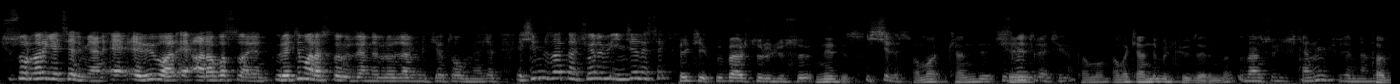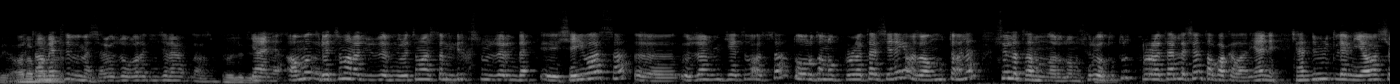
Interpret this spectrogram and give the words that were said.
şu soruları geçelim yani E, evi var, e, arabası var yani üretim araçları üzerinde bir özel mülkiyet olmayacak. E şimdi zaten şöyle bir incelesek Peki Uber sürücüsü nedir? işçidir. Ama kendi Hizmet şeyi... üretiyor. Tamam ama kendi mülkü üzerinden. Uber sürücüsü kendi mülk üzerinden mi? Tabii, arabana- Metametli bir mesele. Özel olarak incelemek lazım. Öyle diyorsun. Yani ama üretim aracı üzerinde, üretim araçlarının bir kısmı üzerinde e, şeyi varsa, e, özel mülkiyeti varsa doğrudan o proleter şeyine gelmez ama muhtemelen şöyle tanımlarız onu. Şuraya oturturuz. Proleterleşen tabakalar. Yani kendi mülklerini yavaş yavaş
